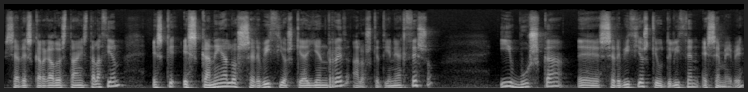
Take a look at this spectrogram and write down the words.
se ha descargado esta instalación es que escanea los servicios que hay en red a los que tiene acceso y busca eh, servicios que utilicen SMB.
